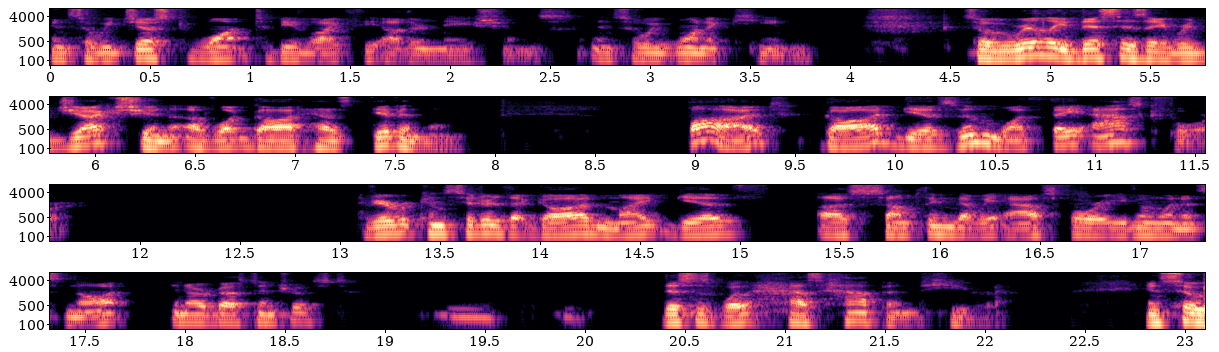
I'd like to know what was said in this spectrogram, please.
And so we just want to be like the other nations. And so we want a king. So, really, this is a rejection of what God has given them. But God gives them what they ask for. Have you ever considered that God might give us something that we ask for, even when it's not in our best interest? This is what has happened here. And so,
